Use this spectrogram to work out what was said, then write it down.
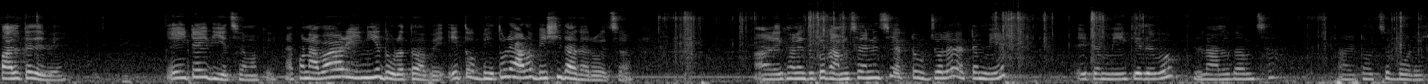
পাল্টে দেবে। এইটাই দিয়েছে আমাকে। এখন আবার এই নিয়ে দৌড়াতে হবে। এ তো ভেতরে আরও বেশি দাগা রয়েছে। আর এখানে দুটো গামছা এনেছি একটা উজ্জ্বলের একটা মেয়ের। এটা মেয়েকে দেব লাল গামছা। আর এটা হচ্ছে বরের।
